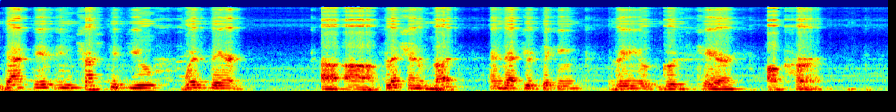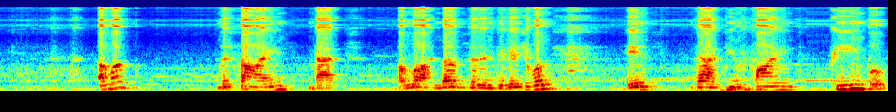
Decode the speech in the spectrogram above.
that they've entrusted you with their uh, uh, flesh and blood and that you're taking real good care of her. Among the signs that Allah loves an individual is that you find people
